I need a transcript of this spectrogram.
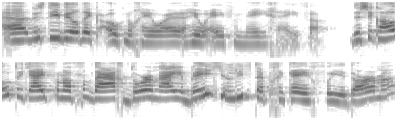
Uh, dus die wilde ik ook nog heel, heel even meegeven. Dus ik hoop dat jij vanaf vandaag door mij een beetje liefde hebt gekregen voor je darmen.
